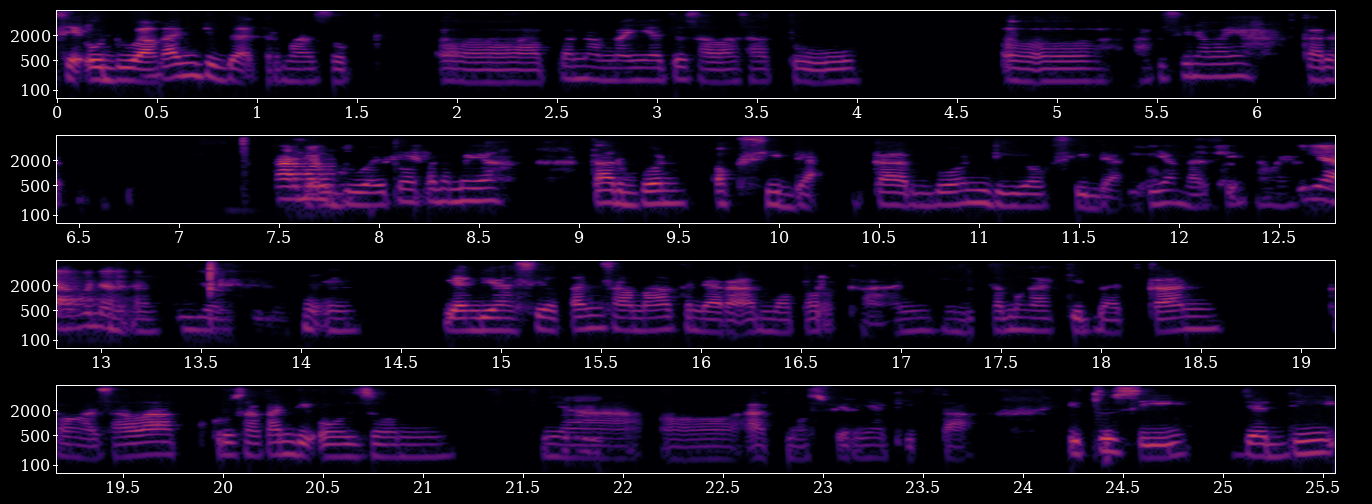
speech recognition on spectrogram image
CO2 kan juga termasuk uh, apa namanya itu salah satu uh, apa sih namanya? Kar Karbon. CO2 itu apa namanya? Karbon oksida, karbon dioksida, iya nggak sih namanya? Iya benar. Mm -hmm. Yang dihasilkan sama kendaraan motor kan, yang bisa mengakibatkan kalau nggak salah kerusakan di ozonnya uh, atmosfernya kita. Itu sih, jadi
